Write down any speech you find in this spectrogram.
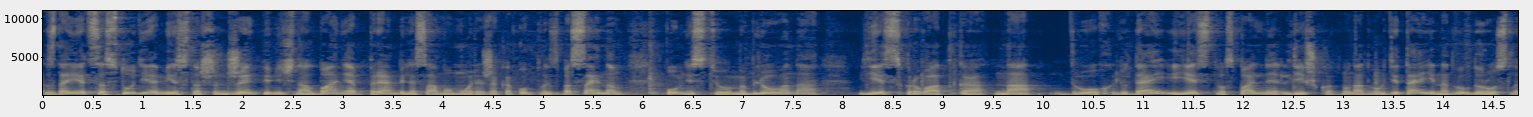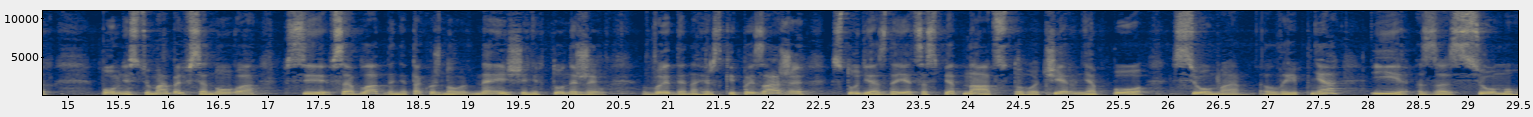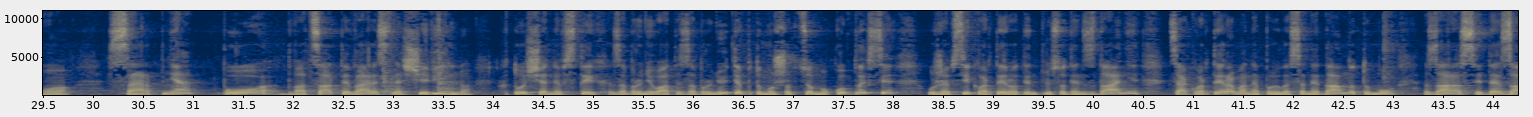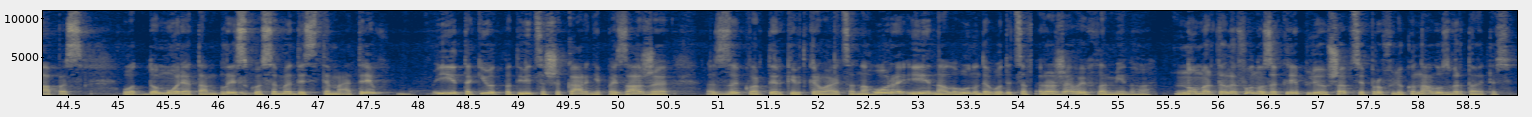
Здається, студія міста Шенджин, Північна Албанія, прямо біля самого моря. ЖК комплекс з басейном, повністю мебльована. Є кроватка на двох людей і є двоспальне ліжко. Ну, на двох дітей і на двох дорослих. Повністю мебель, вся нова, всі, все обладнання також нове. В неї ще ніхто не жив. Види на гірські пейзажі. Студія здається з 15 червня по 7 липня і з 7 серпня по 20 вересня ще вільно. Хто ще не встиг забронювати, забронюйте, тому що в цьому комплексі вже всі квартири 1 плюс 1 здані. Ця квартира в мене появилася недавно, тому зараз іде запис. От, до моря там близько 70 метрів. І такі, от, подивіться, шикарні пейзажі з квартирки відкриваються на гори і на лагуну, де водиться рожевий фламінго. Номер телефону закріплюю в шапці профілю каналу. Звертайтесь.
